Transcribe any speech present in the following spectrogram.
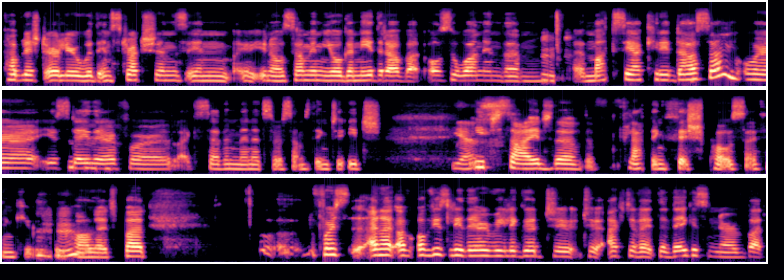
published earlier with instructions in, uh, you know, some in Yoga Nidra, but also one in the um, mm. uh, Matsya Kridasan, where you stay mm-hmm. there for like seven minutes or something to each yes. each side, the, the flapping fish pose, I think you mm-hmm. call it. But uh, first, and I, obviously they're really good to to activate the vagus nerve, but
